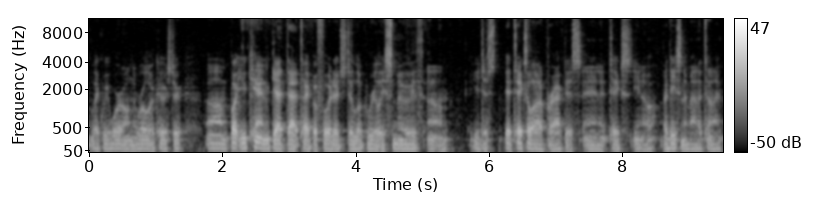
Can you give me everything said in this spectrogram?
like we were on the roller coaster. Um, but you can get that type of footage to look really smooth. Um, you just, it takes a lot of practice and it takes, you know, a decent amount of time.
